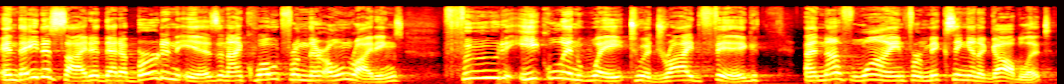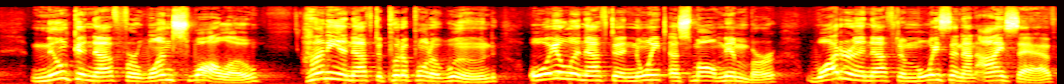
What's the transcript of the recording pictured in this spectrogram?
And they decided that a burden is, and I quote from their own writings, food equal in weight to a dried fig, enough wine for mixing in a goblet, milk enough for one swallow, honey enough to put upon a wound, oil enough to anoint a small member, water enough to moisten an eye salve,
